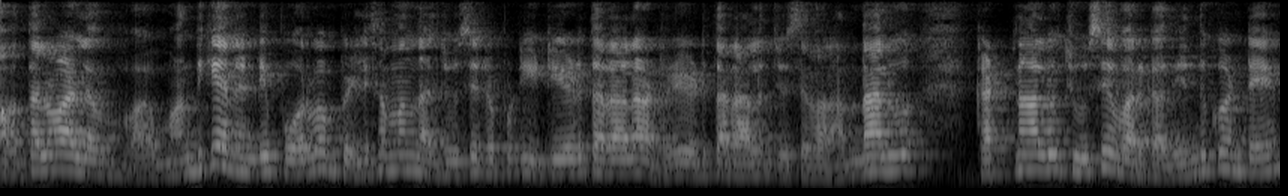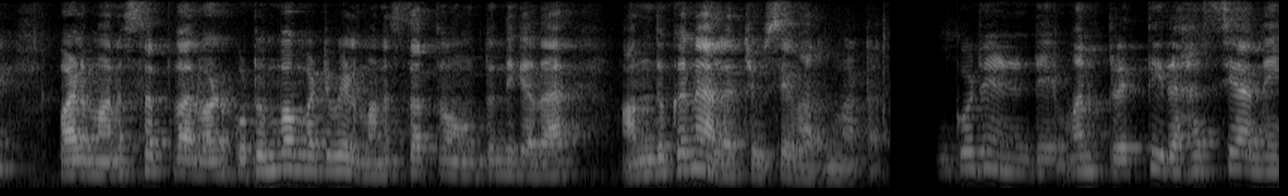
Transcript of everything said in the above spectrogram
అవతల వాళ్ళ అందుకేనండి పూర్వం పెళ్ళి సంబంధాలు చూసేటప్పుడు ఇటు ఏడు తరాలు అటు ఏడు తరాలు చూసేవారు. అందాలు కట్నాలు చూసేవారు కాదు. ఎందుకంటే వాళ్ళ మనస్తత్వాలు వాళ్ళ కుటుంబం బట్టి వీళ్ళ మనస్తత్వం ఉంటుంది కదా. అందుకని అలా చూసేవారు అనమాట ఇంకోటి ఏంటంటే మనం ప్రతి రహస్యాన్ని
